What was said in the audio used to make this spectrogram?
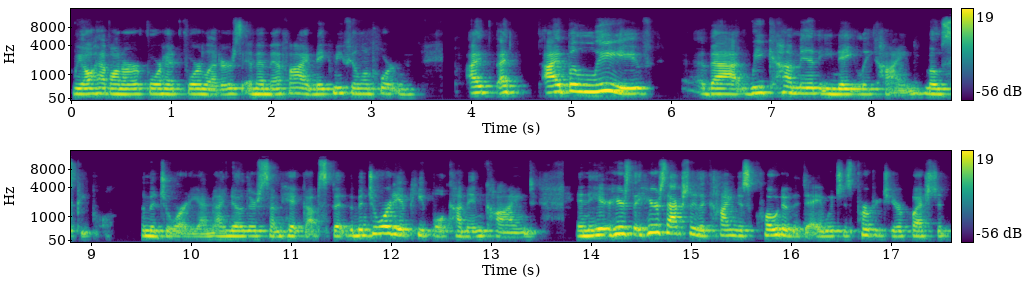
We all have on our forehead four letters mmfi make me feel important. I i, I believe that we come in innately kind most people the majority. I mean, I know there's some hiccups, but the majority of people come in kind. And here, here's the here's actually the kindness quote of the day, which is perfect to your question.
